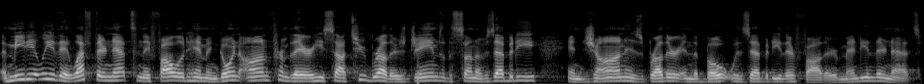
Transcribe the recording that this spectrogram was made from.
Immediately they left their nets and they followed him. And going on from there, he saw two brothers, James the son of Zebedee, and John his brother, in the boat with Zebedee their father, mending their nets.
